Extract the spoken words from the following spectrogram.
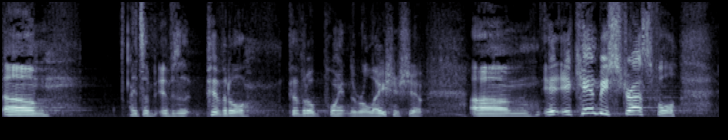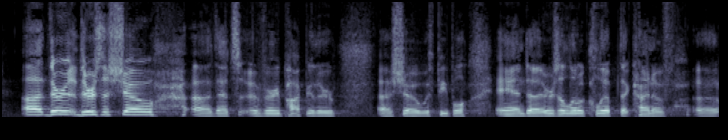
Um, it's a, it was a pivotal, pivotal point in the relationship. Um, it, it can be stressful. Uh, there, there's a show uh, that's a very popular uh, show with people, and uh, there's a little clip that kind of uh,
